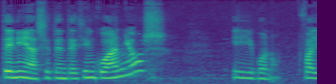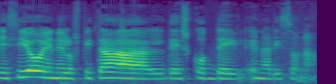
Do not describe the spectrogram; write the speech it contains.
Tenía 75 años y, bueno, falleció en el hospital de Scottsdale, en Arizona.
